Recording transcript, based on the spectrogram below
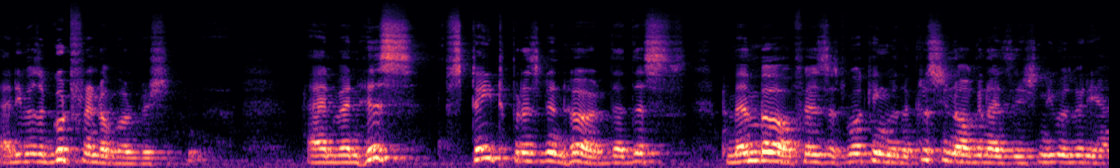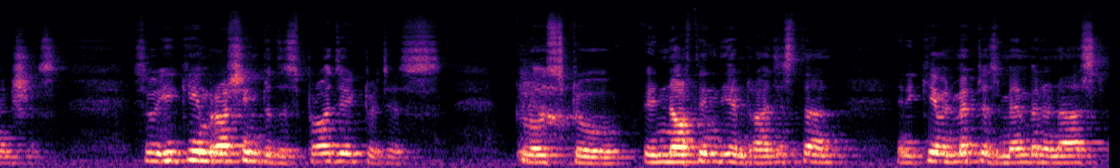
And he was a good friend of World Vision. And when his state president heard that this member of his is working with a Christian organization, he was very anxious. So he came rushing to this project, which is close to in North India and Rajasthan, and he came and met his member and asked,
